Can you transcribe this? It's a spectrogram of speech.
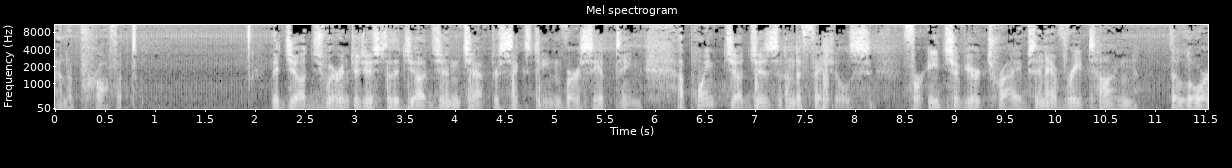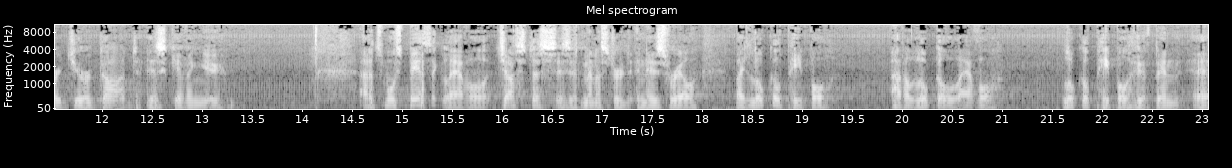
and a prophet. The judge, we're introduced to the judge in chapter 16, verse 18. Appoint judges and officials for each of your tribes in every town the Lord your God is giving you. At its most basic level, justice is administered in Israel by local people at a local level, local people who've been uh,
